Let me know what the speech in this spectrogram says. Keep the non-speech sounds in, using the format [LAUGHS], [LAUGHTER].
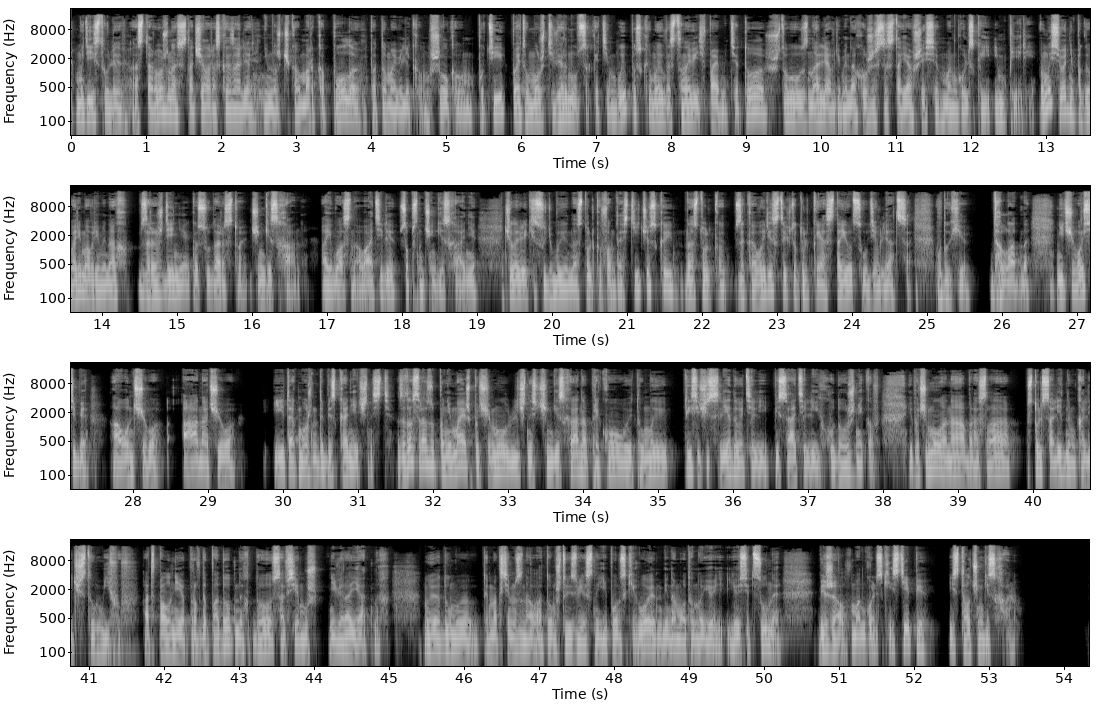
Мы действовали осторожно, сначала рассказали немножечко о Марко Поло, потом о Великом Шелковом пути, поэтому можете вернуться к этим выпускам и восстановить в памяти то, что вы узнали о временах уже состоявшейся Монгольской империи. Но мы сегодня поговорим о временах зарождения государства Чингисхана о его основателе, собственно, Чингисхане, человеке судьбы настолько фантастической, настолько заковыристой, что только и остается удивляться в духе «Да ладно, ничего себе, а он чего, а она чего?» И так можно до бесконечности. Зато сразу понимаешь, почему личность Чингисхана приковывает умы тысяч исследователей, писателей, художников, и почему она обросла столь солидным количеством мифов. От вполне правдоподобных до совсем уж невероятных. Ну, я думаю, ты, Максим, знал о том, что известный японский воин Минамото но Йосицуне бежал в монгольские степи и стал Чингисханом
